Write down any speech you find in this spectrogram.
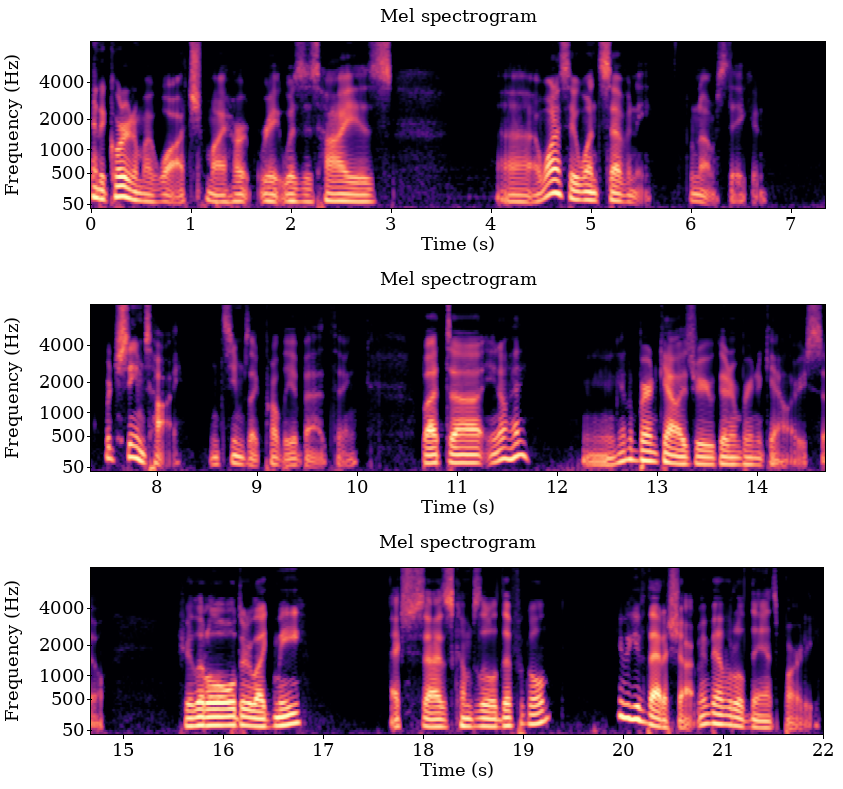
And according to my watch, my heart rate was as high as uh, I want to say 170, if I'm not mistaken, which seems high. It seems like probably a bad thing. But, uh, you know, hey, you're to burn calories or you're to burn your calories. So if you're a little older like me, exercise comes a little difficult. maybe give that a shot. Maybe have a little dance party.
